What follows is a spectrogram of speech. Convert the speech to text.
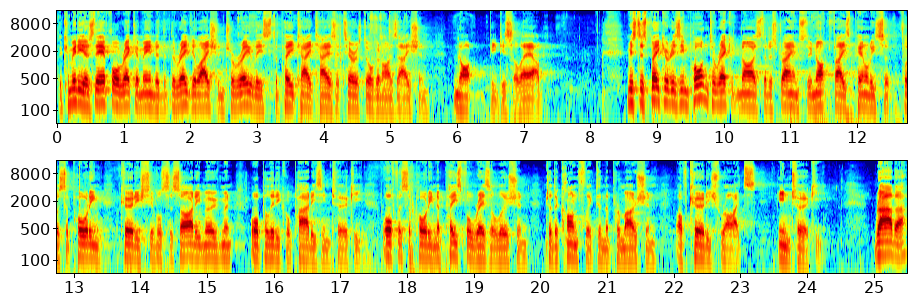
The committee has therefore recommended that the regulation to relist the PKK as a terrorist organisation not be disallowed. Mr Speaker, it is important to recognise that Australians do not face penalties for supporting Kurdish civil society movement or political parties in Turkey, or for supporting a peaceful resolution to the conflict and the promotion of Kurdish rights in Turkey. Rather,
